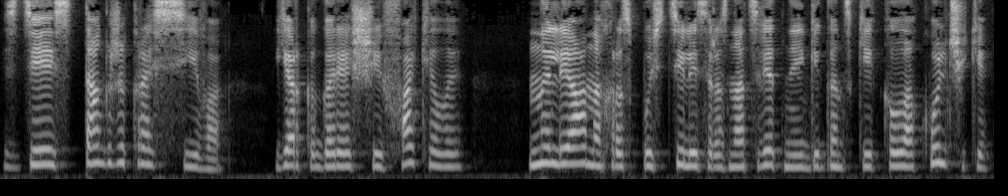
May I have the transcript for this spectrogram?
Здесь так же красиво. Ярко горящие факелы, на лианах распустились разноцветные гигантские колокольчики,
